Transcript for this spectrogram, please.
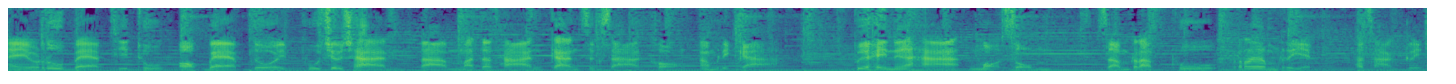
ในรูปแบบที่ถูกออกแบบโดยผู้เชี่ยวชาญตามมาตรฐานการศึกษาของอเมริกา เพื่อให้เนื้อหาเหมาะสมสำหรับผู้เริ่มเรียนภาษาอังกฤษ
